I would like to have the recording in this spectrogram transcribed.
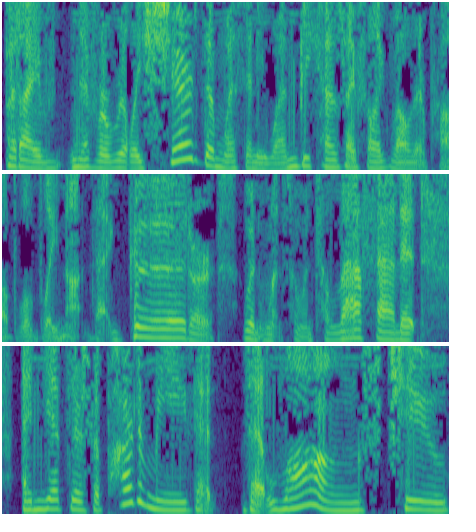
but I've never really shared them with anyone because I feel like well they're probably not that good, or wouldn't want someone to laugh at it, and yet there's a part of me that that longs to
